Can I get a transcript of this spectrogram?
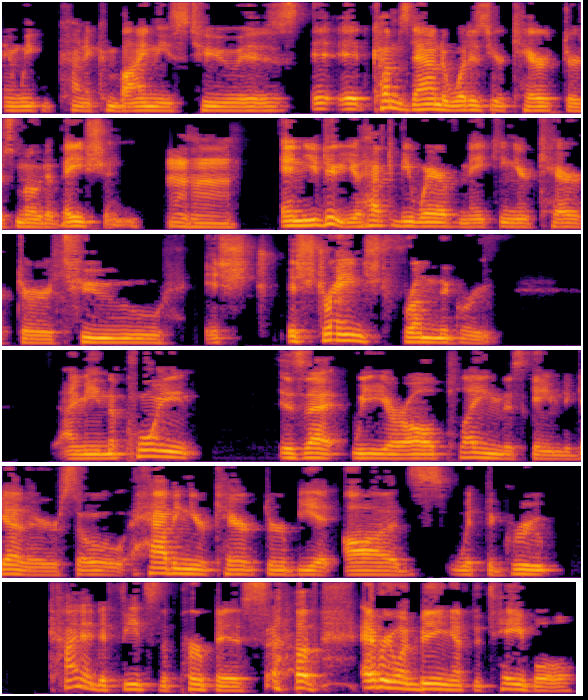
and we kind of combine these two is it, it comes down to what is your character's motivation. Mm-hmm. and you do you have to be aware of making your character too estranged from the group. I mean the point is that we are all playing this game together so having your character be at odds with the group kind of defeats the purpose of everyone being at the table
